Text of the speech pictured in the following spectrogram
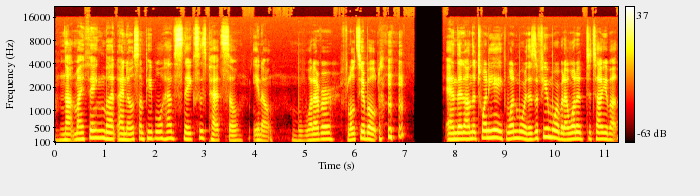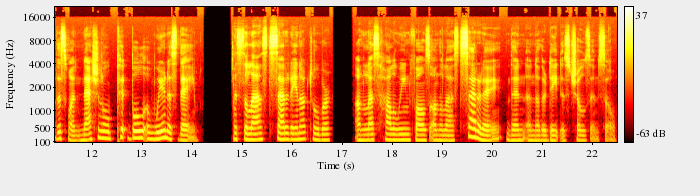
Not my thing, but I know some people have snakes as pets, so, you know, whatever floats your boat. and then on the 28th, one more. There's a few more, but I wanted to tell you about this one National Pit Bull Awareness Day. It's the last Saturday in October. Unless Halloween falls on the last Saturday, then another date is chosen. So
